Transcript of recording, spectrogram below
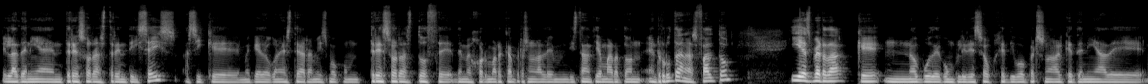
la tenía en 3 horas 36, así que me quedo con este ahora mismo con 3 horas 12 de mejor marca personal en distancia maratón en ruta, en asfalto. Y es verdad que no pude cumplir ese objetivo personal que tenía de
